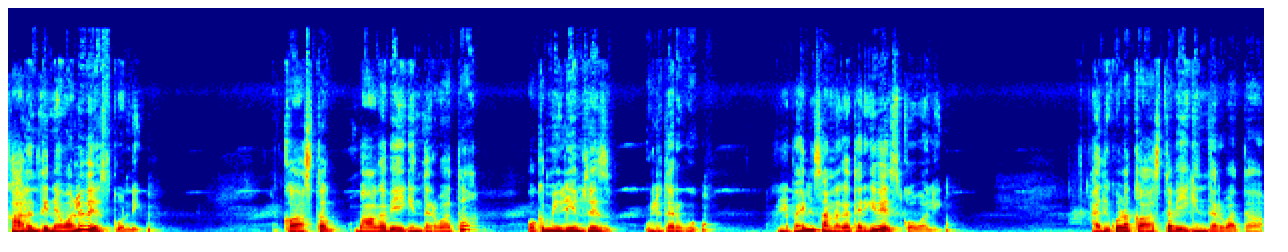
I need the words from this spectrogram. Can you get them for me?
కారం తినేవాళ్ళు వేసుకోండి. కాస్త బాగా వేగిన తర్వాత ఒక మీడియం సైజ్ ఉల్లితరుగు ఉల్లిపాయని సన్నగా తరిగి వేసుకోవాలి. అది కూడా కాస్త వేగిన తర్వాత.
